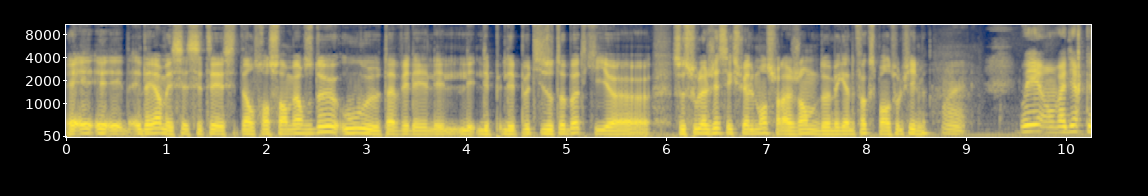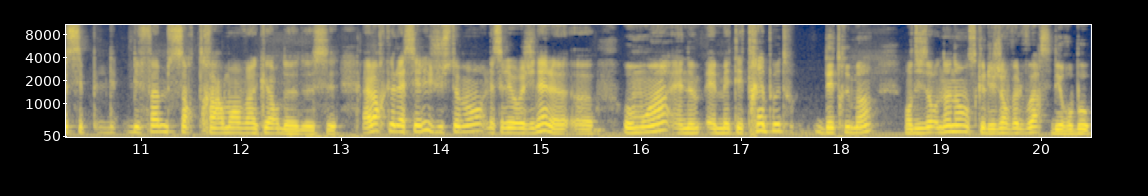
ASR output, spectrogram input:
Et, d'ailleurs, mais c'était dans Transformers 2 où tu avais les, petits Autobots qui euh, se soulageaient sexuellement sur la jambe de Megan Fox pendant tout le film. Ouais. Oui, on va dire que les femmes sortent rarement vainqueurs de, ces. Alors que la série, justement, la série originelle, euh, au moins, elle, mettait très peu d'êtres humains en disant non, non, ce que les gens veulent voir, c'est des robots.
